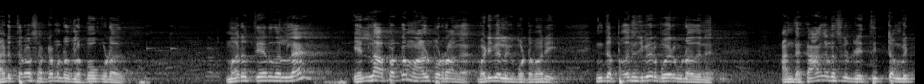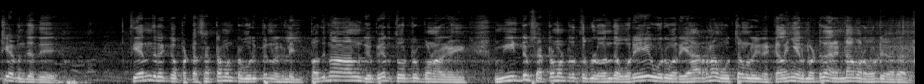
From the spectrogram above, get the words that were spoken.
அடுத்த தடவை சட்டமன்றத்தில் போகக்கூடாது. மறு தேர்தலில் எல்லா பக்கமும் ஆள் போடுறாங்க வடிவேலுக்கு போட்ட மாதிரி. இந்த பதினஞ்சு பேர் போயிடக்கூடாதுன்னு. அந்த காங்கிரஸ் திட்டம் வெற்றி அடைஞ்சது. தேர்ந்தெடுக்கப்பட்ட சட்டமன்ற உறுப்பினர்களில் பதினான்கு பேர் தோற்று போனார்கள். மீண்டும் சட்டமன்றத்துக்குள் வந்த ஒரே ஒருவர் யாருன்னா முத்தமிழறிஞர் கலைஞர் மட்டும்தான் ரெண்டாம் முறை ஓட்டி வர்றாரு.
